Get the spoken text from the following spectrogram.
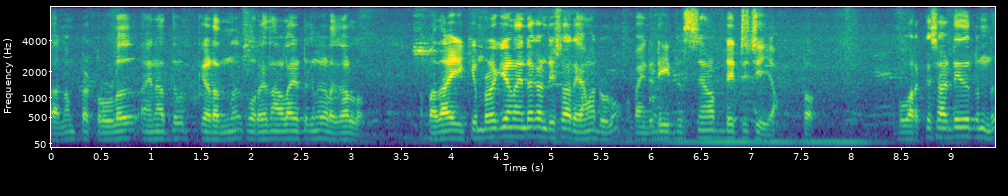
കാരണം പെട്രോൾ അതിനകത്ത് കിടന്ന് കുറേ നാളായിട്ട് ഇങ്ങനെ കിടക്കാമല്ലോ അപ്പോൾ അത് അഴിക്കുമ്പോഴൊക്കെയാണ് അതിന്റെ കണ്ടീഷൻ അറിയാൻ പറ്റുള്ളൂ. അപ്പോൾ അതിന്റെ ഡീറ്റെയിൽസ് ഞാൻ അപ്ഡേറ്റ് ചെയ്യാം കേട്ടോ അപ്പോൾ വർക്ക് സ്റ്റാർട്ട് ചെയ്തിട്ടുണ്ട്.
